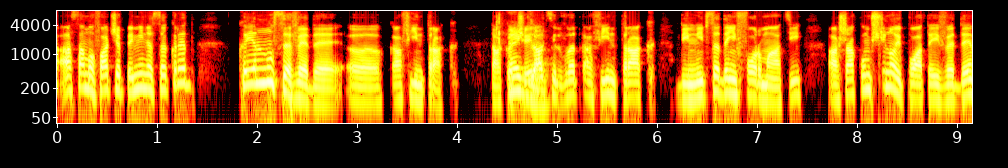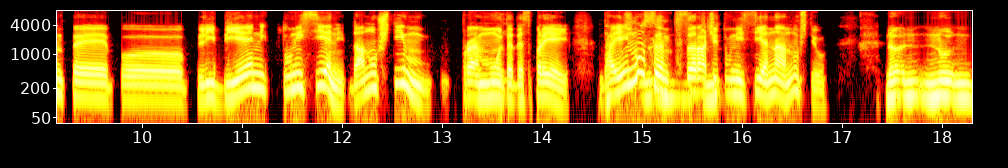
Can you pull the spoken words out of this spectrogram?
Asta mă face pe mine să cred că el nu se vede uh, ca fiind trac. Dacă exact. ceilalți îl văd ca fiind trac din lipsă de informații, așa cum și noi poate îi vedem pe uh, libieni, tunisieni, dar nu știm prea multe despre ei. Dar ei nu sunt săraci tunisieni, na, nu știu. Nu, nu,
